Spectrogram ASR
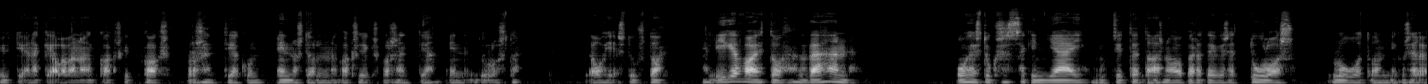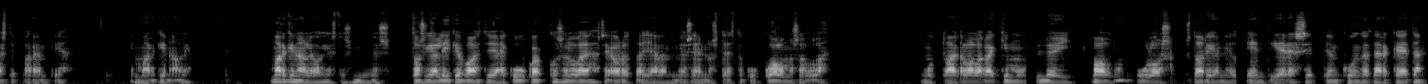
yhtiö näkee olevan noin 22 prosenttia, kun ennuste oli noin 21 prosenttia ennen tulosta ja ohjeistusta liikevaihto vähän ohjeistuksessakin jäi, mutta sitten taas nuo operatiiviset tulosluvut on niin kuin selvästi parempia ja marginaali. Marginaaliohjeistus myös. Tosiaan liikevaihto jäi Q2 ja se odotetaan jäävän myös ennusteesta Q3, mutta aika lailla kaikki muu löi pallon ulos stadionilla. En tiedä sitten kuinka tärkeää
